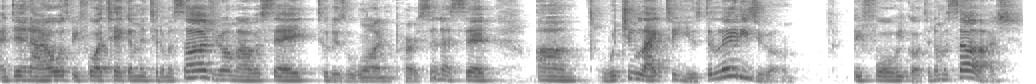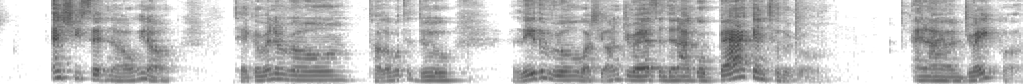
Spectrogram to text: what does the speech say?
and then I always, before I take them into the massage room, I would say to this one person, I said, um, "Would you like to use the ladies' room before we go to the massage?" And she said, "No, you know, take her in the room, tell her what to do." Leave the room while she undressed, and then I go back into the room and I undrape her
